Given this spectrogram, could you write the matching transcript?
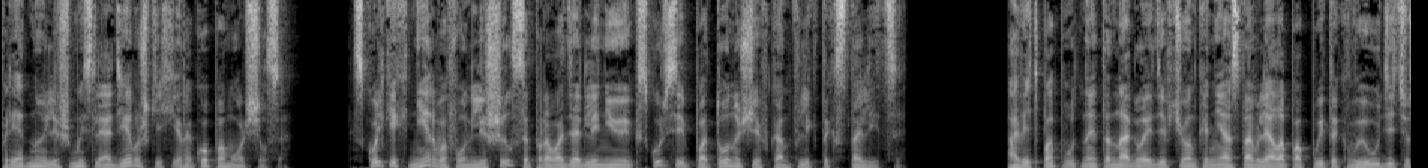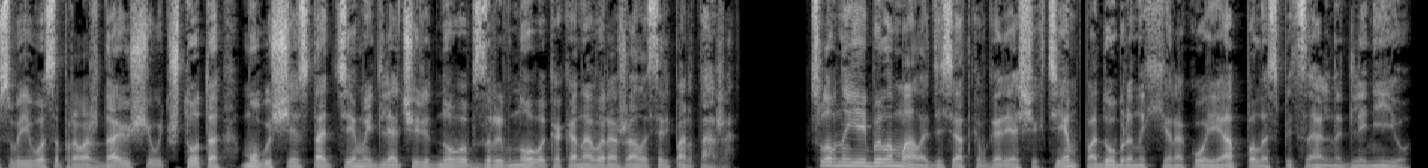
При одной лишь мысли о девушке Хирако поморщился. Скольких нервов он лишился, проводя для нее экскурсии по тонущей в конфликтах столице. А ведь попутно эта наглая девчонка не оставляла попыток выудить у своего сопровождающего что-то, могущее стать темой для очередного взрывного, как она выражалась, репортажа. Словно ей было мало десятков горящих тем, подобранных Херако и Аппола специально для нее,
